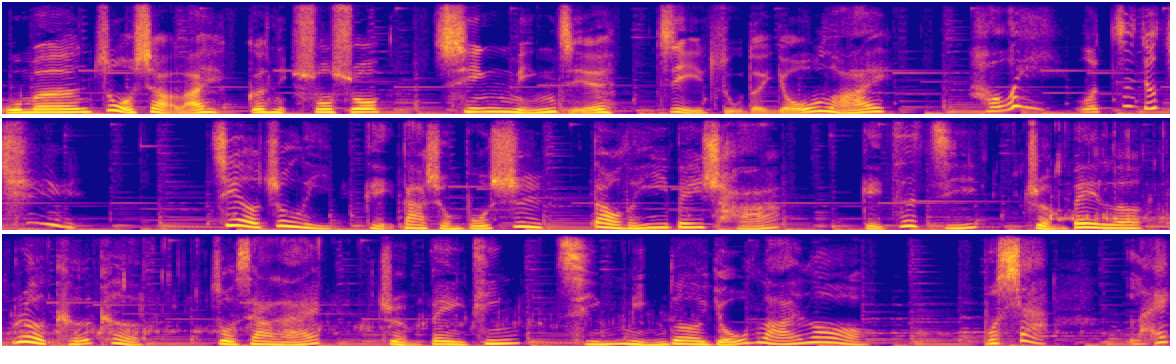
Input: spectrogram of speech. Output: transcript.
我们坐下来跟你说说清明节祭祖的由来。好喂，我这就去。企鹅助理给大熊博士倒了一杯茶，给自己准备了热可可。坐下来，准备听清明的由来了。博士，来，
